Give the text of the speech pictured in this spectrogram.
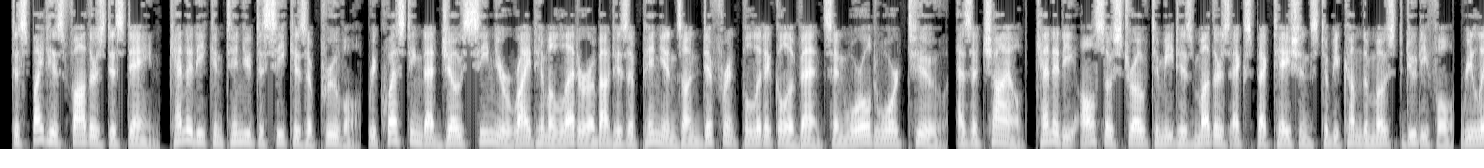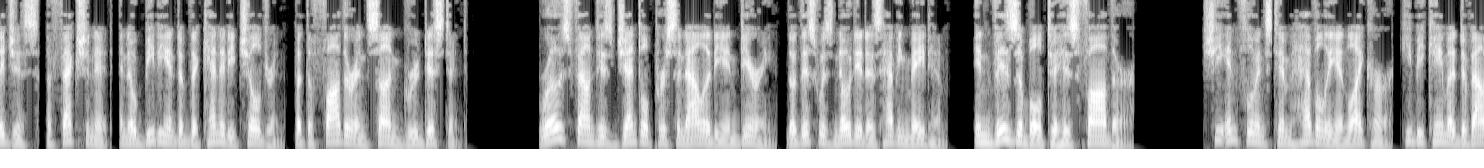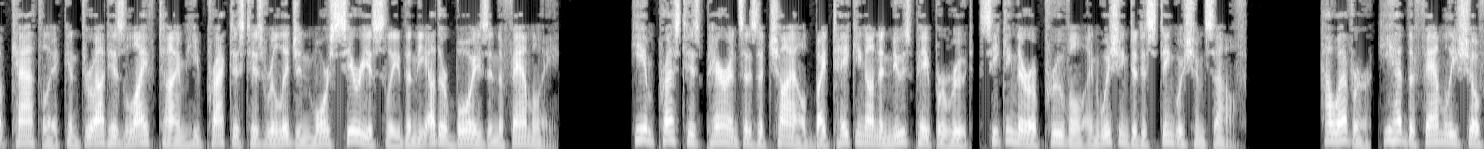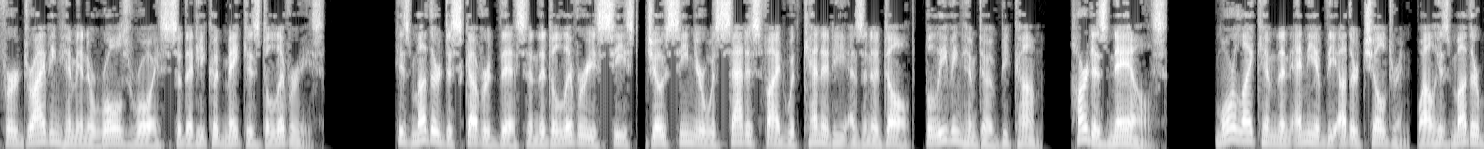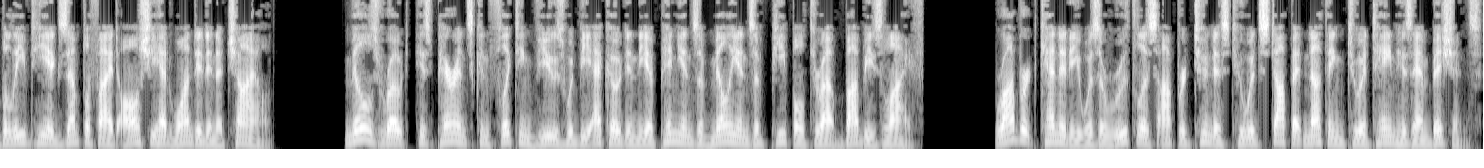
Despite his father's disdain, Kennedy continued to seek his approval, requesting that Joe Sr. write him a letter about his opinions on different political events and World War II. As a child, Kennedy also strove to meet his mother's expectations to become the most dutiful, religious, affectionate, and obedient of the Kennedy children, but the father and son grew distant. Rose found his gentle personality endearing, though this was noted as having made him invisible to his father. She influenced him heavily and like her, he became a devout Catholic and throughout his lifetime he practiced his religion more seriously than the other boys in the family. He impressed his parents as a child by taking on a newspaper route, seeking their approval and wishing to distinguish himself. However, he had the family chauffeur driving him in a Rolls-Royce so that he could make his deliveries. His mother discovered this and the deliveries ceased. Joe Sr. was satisfied with Kennedy as an adult, believing him to have become hard as nails more like him than any of the other children, while his mother believed he exemplified all she had wanted in a child. Mills wrote, his parents' conflicting views would be echoed in the opinions of millions of people throughout Bobby's life. Robert Kennedy was a ruthless opportunist who would stop at nothing to attain his ambitions.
